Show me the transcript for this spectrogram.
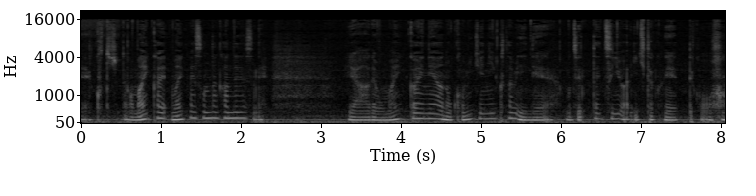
え今年なんか毎回毎回そんな感じですね。いやーでも毎回ねあのコミケに行くたびにねもう絶対次は行きたくねえってこう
